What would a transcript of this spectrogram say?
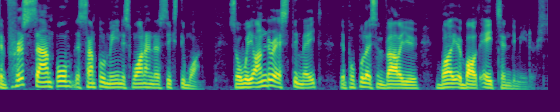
the first sample, the sample mean is 161. So we underestimate the population value by about 8 centimeters.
